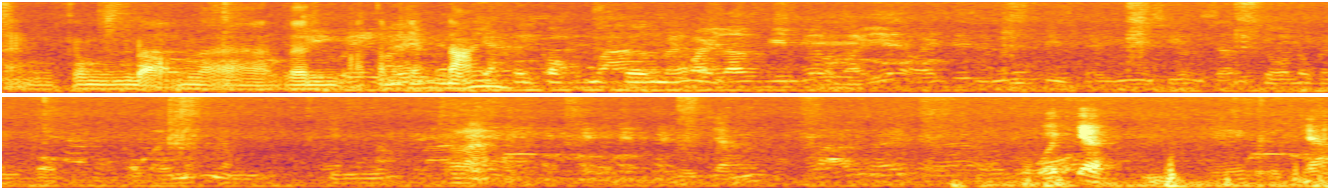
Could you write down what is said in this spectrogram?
Đang trong đoạn là lên ba tấm nhân đáy con cơn đấy Thì dẫn Được chứ chả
